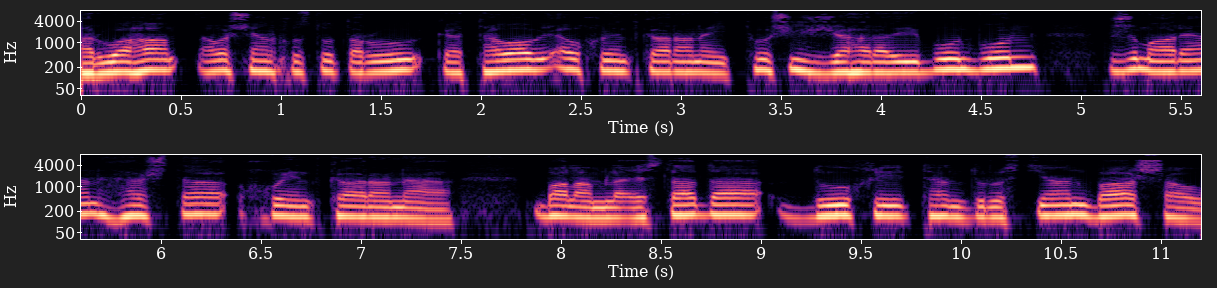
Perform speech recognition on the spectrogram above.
هەروەها ئەوەشیان خستۆتە ڕوو کە تەواوی ئەو خوێندکارانەی تووشی ژەهراوی بوون بوون ژمارەیان هەشتا خوێندکارانە بەڵام لە ئێستادا دووخی تەندروستیان باشە و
